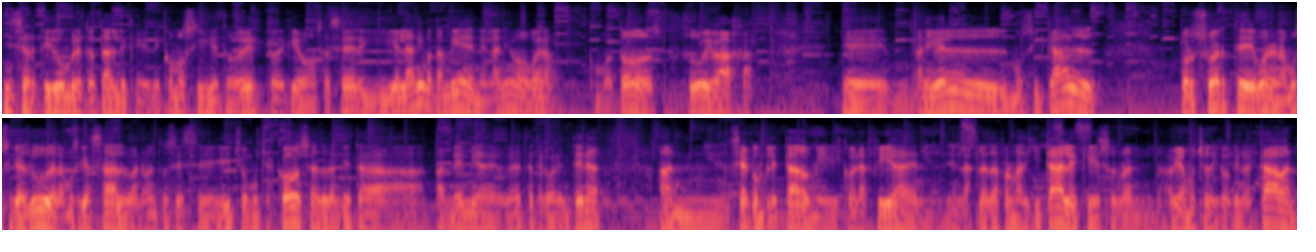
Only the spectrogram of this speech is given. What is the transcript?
incertidumbre total de, que, de cómo sigue todo esto, de qué vamos a hacer, y el ánimo también, el ánimo, bueno, como a todos, sube y baja. Eh, a nivel musical, por suerte, bueno, la música ayuda, la música salva, ¿no? Entonces he hecho muchas cosas durante esta pandemia, durante esta cuarentena se ha completado mi discografía en, las plataformas digitales, que eso no había muchos discos que no estaban.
